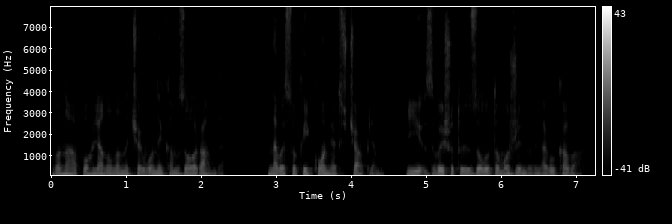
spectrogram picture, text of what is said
Вона поглянула на червоний камзол Ранда, на високий комір з чаплями і з вишитою золотом ожиною на рукавах,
